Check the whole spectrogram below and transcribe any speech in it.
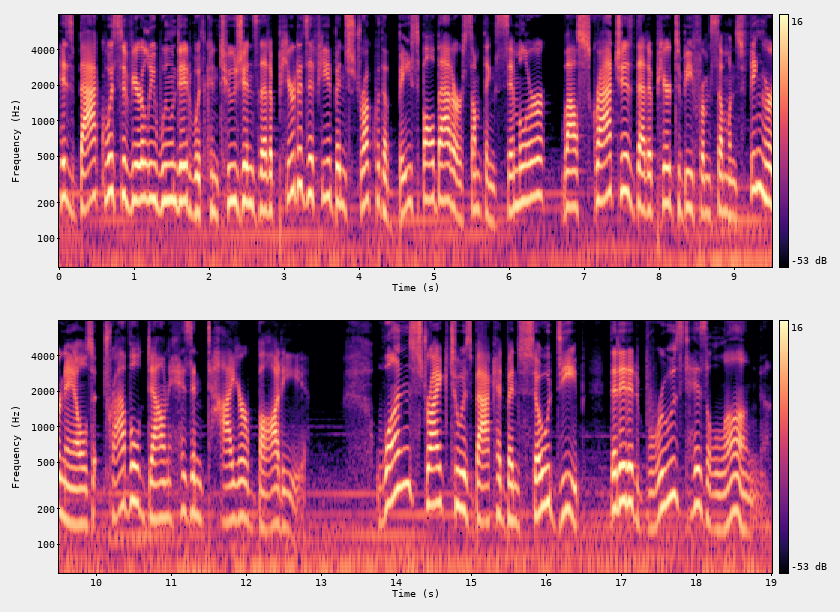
His back was severely wounded with contusions that appeared as if he had been struck with a baseball bat or something similar, while scratches that appeared to be from someone's fingernails traveled down his entire body. One strike to his back had been so deep that it had bruised his lung.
